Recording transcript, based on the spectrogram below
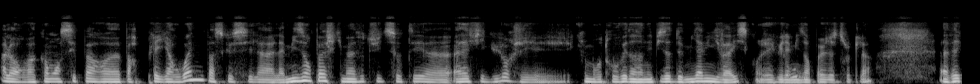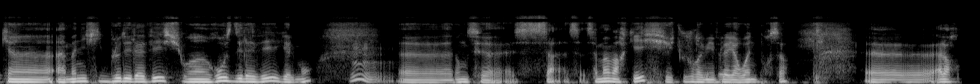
Alors, on va commencer par, euh, par Player One parce que c'est la, la mise en page qui m'a tout de suite sauté euh, à la figure. J'ai cru me retrouver dans un épisode de Miami Vice quand j'ai vu la mise en page de ce truc-là, avec un, un magnifique bleu délavé sur un rose délavé également. Hmm. Euh, donc ça, ça, m'a marqué. J'ai toujours aimé Player One pour ça. Alors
